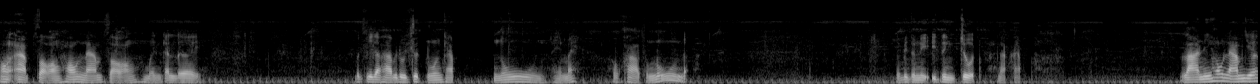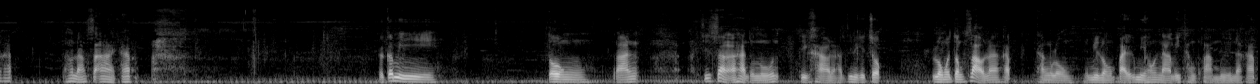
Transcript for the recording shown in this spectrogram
ห้องอาบสองห้องน้ำสองเหมือนกันเลย เมื่อกี้เราพาไปดูจุดนู้นครับ นู่นเห็นไหมขาวๆตรงนู้นอะแล้วมีตรงนี้อีกหนึ่งจุดนะครับร้านนี้ห้องน้ำเยอะครับ ห้องน้ำสะอาดครับ แล้วก็มีตรงร้าน ที่สั่งอาหารตรงนู้นสีขาวนะครับ ที่มีกระจกลงไปตรงเสานะครับ ทางลงมีลงไปก็มีห้องน้ำอีกทางขวามือนะครับ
